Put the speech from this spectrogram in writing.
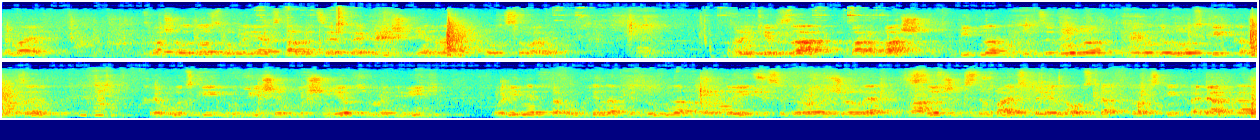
Немає? З вашого дозволу я ставлю цей проект рішення на голосування. Гриньків за, Барабаш, Бідна, Кудзевола, Володимировський, Кармазин, Кривуцький, Кубішин, Кушнір, Медвідь, Олійник, Тарухіна, Піддубна, Родий, Сидорович Олег, Сич, Симбай, Стояновська, Торський, Халявка,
